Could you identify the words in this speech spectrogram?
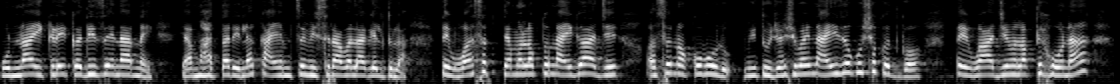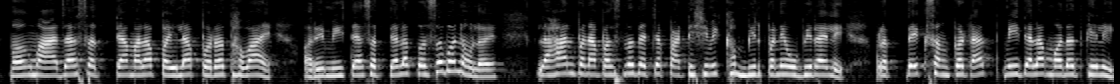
पुन्हा इकडे कधीच येणार नाही. या म्हातारीला कायमचं विसरावं लागेल तुला. तेव्हा सत्य मला लागतो नाही ग आजे. असं नको बोलू. मी तुझ्याशिवाय नाही जगू शकत ग. तेव्हा आजी मला लागते हो ना. मग माझा सत्या मला पहिला परत हवा आहे अरे मी त्या सत्याला कसं बनवलं आहे लहानपणापासून त्याच्या पाठीशी मी खंबीरपणे उभी राहिले. प्रत्येक संकटात मी त्याला मदत केली.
